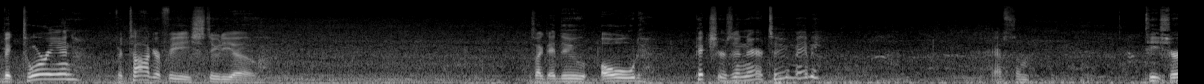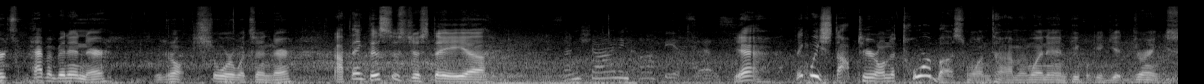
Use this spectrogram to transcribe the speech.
Victorian Photography Studio. Looks like they do old pictures in there too, maybe. Have some t-shirts. Haven't been in there. We're not sure what's in there. I think this is just a, uh, Sunshine and coffee, it says. yeah. I think we stopped here on the tour bus one time and went in. People could get drinks.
